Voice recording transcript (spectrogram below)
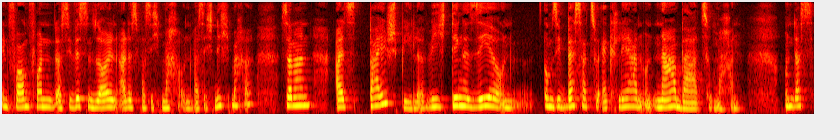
in Form von, dass sie wissen sollen, alles, was ich mache und was ich nicht mache, sondern als Beispiele, wie ich Dinge sehe und um sie besser zu erklären und nahbar zu machen. Und das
